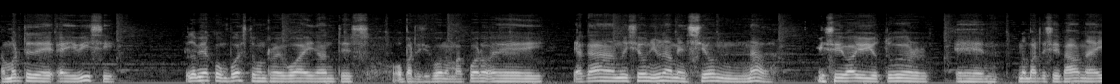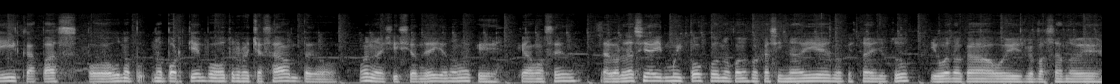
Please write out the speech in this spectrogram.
la muerte de ABC él había compuesto un rewind antes, o participó, no me acuerdo, eh, y acá no hicieron ni una mención, nada. Y si varios youtubers eh, no participaban ahí, capaz por uno no por tiempo, otros rechazaban, pero bueno, decisión de ellos nomás que, vamos a hacer. La verdad si hay muy poco, no conozco casi nadie lo que está en YouTube. Y bueno acá voy repasando de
